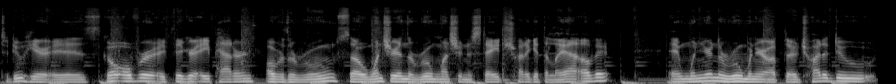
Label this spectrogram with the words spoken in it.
to do here is go over a figure eight pattern over the room. So once you're in the room, once you're in the stage, try to get the layout of it. And when you're in the room, when you're up there, try to do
